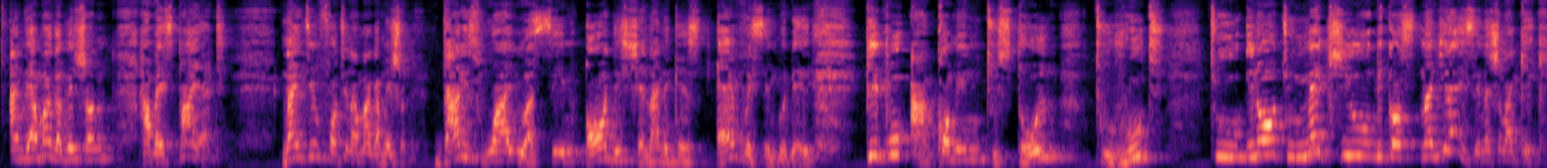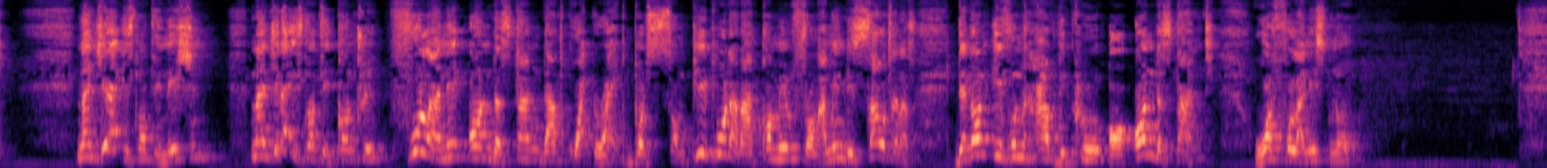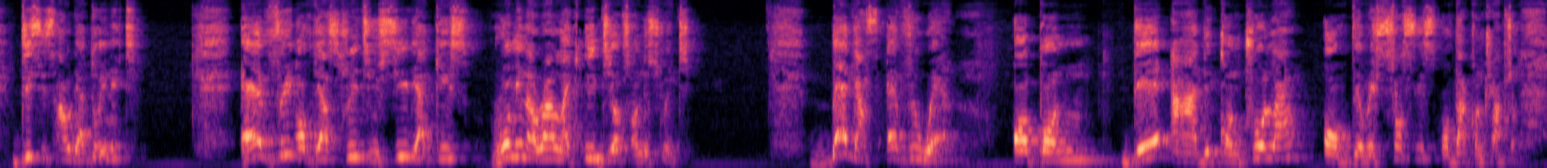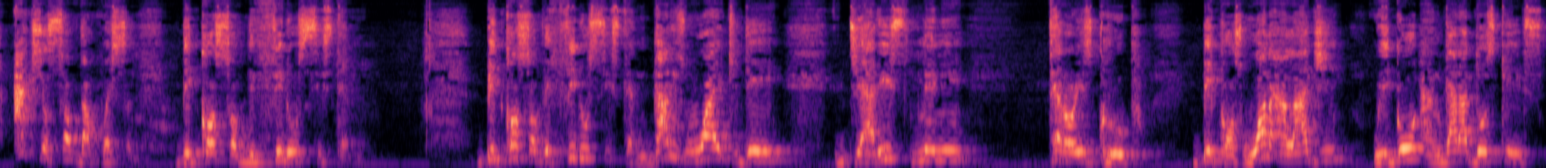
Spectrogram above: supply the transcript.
and the amalgamation have expired. 1914 amalgamation. That is why you are seeing all these shenanigans every single day. People are coming to stole, to root, to, you know, to make you, because Nigeria is a national cake. Nigeria is not a nation. Nigeria is not a country. Fulani understand that quite right. But some people that are coming from, I mean the Southerners, they don't even have the crew or understand what Fulanis know. This is how they are doing it. Every of their streets, you see their kids roaming around like idiots on the street. Beggars everywhere. Upon they are the controller of the resources of that contraption. Ask yourself that question. Because of the feudal system. Because of the feudal system. That is why today there is many terrorist group. Because one allergy we go and gather those kids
